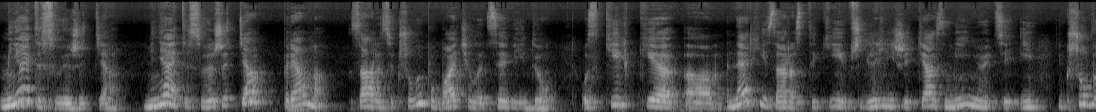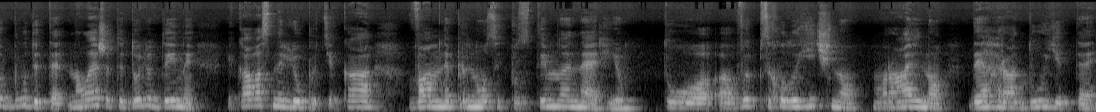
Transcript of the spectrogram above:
Міняйте своє життя. Міняйте своє життя прямо зараз, якщо ви побачили це відео. Оскільки е, енергії зараз такі взагалі життя змінюються, і якщо ви будете належати до людини, яка вас не любить, яка вам не приносить позитивну енергію, то е, ви психологічно, морально деградуєте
